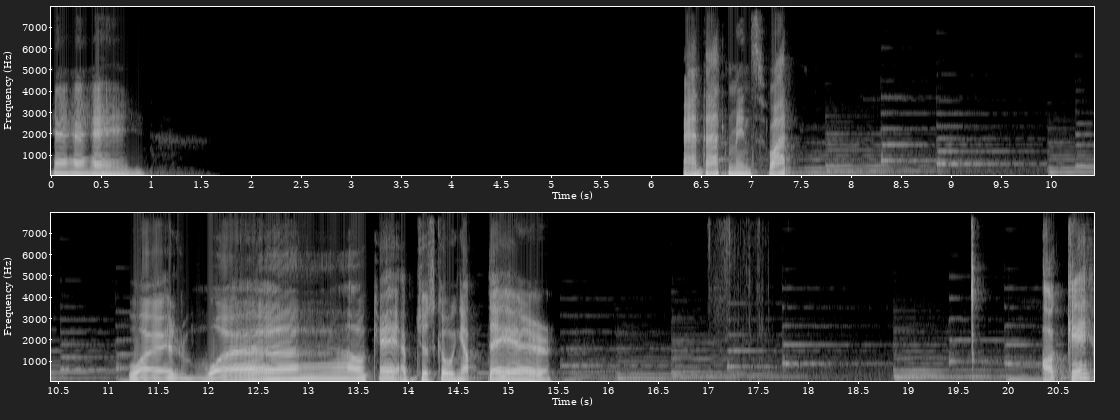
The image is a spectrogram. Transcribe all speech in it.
Yay. And that means what? Wait, what? Okay, I'm just going up there. Okay.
